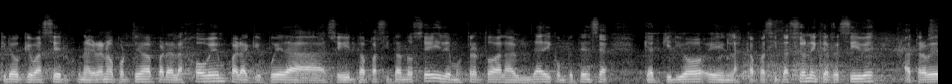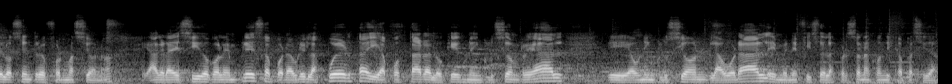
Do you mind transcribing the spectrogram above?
creo que va a ser una gran oportunidad para la joven para que pueda seguir capacitándose y demostrar todas las habilidades y competencias que adquirió en las capacitaciones que recibe a través de los centros de formación. Agradecido con la empresa por abrir las puertas y apostar a lo que es una inclusión real, eh, a una inclusión laboral en beneficio de las personas con discapacidad.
